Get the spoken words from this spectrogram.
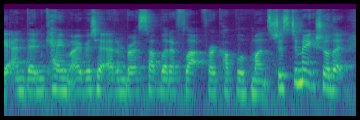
and then came over to Edinburgh, sublet a flat for a couple of months just to make sure that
